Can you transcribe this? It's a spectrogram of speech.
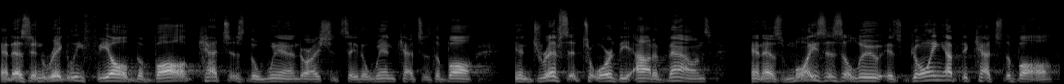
And as in Wrigley Field, the ball catches the wind, or I should say, the wind catches the ball and drifts it toward the out of bounds. And as Moises Alou is going up to catch the ball,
